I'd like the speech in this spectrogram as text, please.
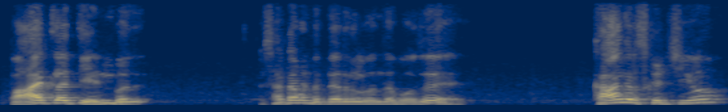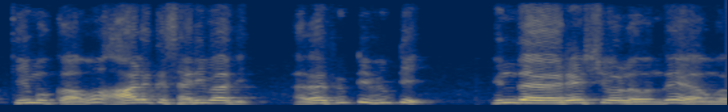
இப்போ ஆயிரத்தி தொள்ளாயிரத்தி எண்பது சட்டமன்ற தேர்தல் வந்தபோது காங்கிரஸ் கட்சியும் திமுகவும் ஆளுக்கு சரிவாதி அதாவது ஃபிஃப்டி ஃபிஃப்டி இந்த ரேஷியோவில் வந்து அவங்க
